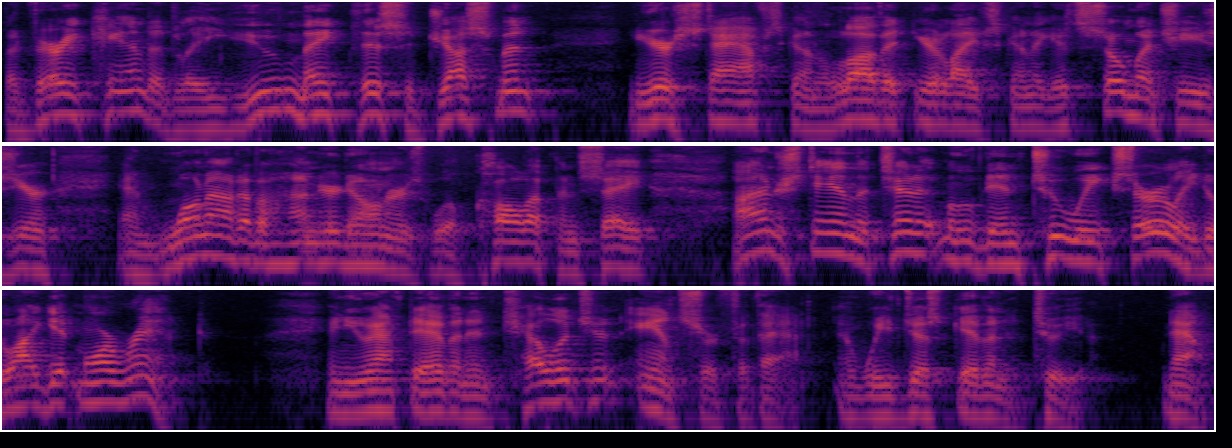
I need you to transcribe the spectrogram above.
But very candidly, you make this adjustment, your staff's going to love it. Your life's going to get so much easier. And one out of a hundred owners will call up and say, I understand the tenant moved in two weeks early. Do I get more rent? And you have to have an intelligent answer for that. And we've just given it to you. Now,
